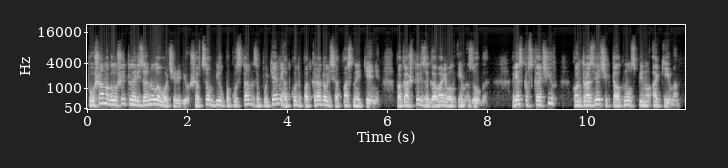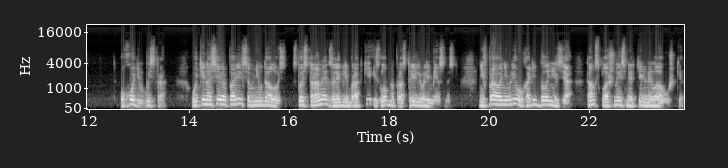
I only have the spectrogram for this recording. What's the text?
По ушам оглушительно резануло очередью. Шевцов бил по кустам за путями, откуда подкрадывались опасные тени, пока Штырь заговаривал им зубы. Резко вскочив, контрразведчик толкнул спину Акима. «Уходим, быстро!» Уйти на север по рельсам не удалось. С той стороны залегли братки и злобно простреливали местность. Ни вправо, ни влево уходить было нельзя. Там сплошные смертельные ловушки.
